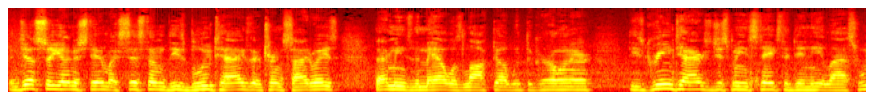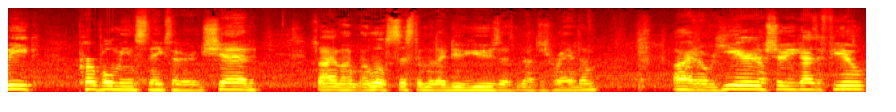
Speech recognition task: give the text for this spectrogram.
And just so you understand my system, these blue tags that are turned sideways, that means the male was locked up with the girl in there. These green tags just mean snakes that didn't eat last week. Purple means snakes that are in shed. So I have a, a little system that I do use that's not just random. Alright, over here, I'll show you guys a few.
